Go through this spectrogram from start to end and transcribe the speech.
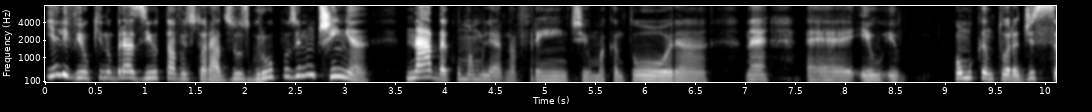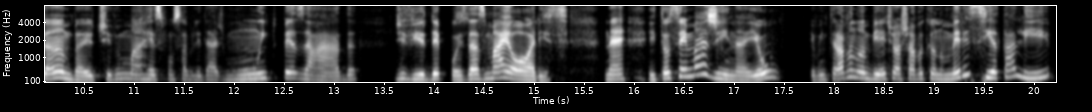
E ele viu que no Brasil estavam estourados os grupos e não tinha nada com uma mulher na frente, uma cantora, né? É, eu, eu, como cantora de samba, eu tive uma responsabilidade muito pesada de vir depois das maiores, né? Então você imagina, eu eu entrava no ambiente, eu achava que eu não merecia estar ali,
